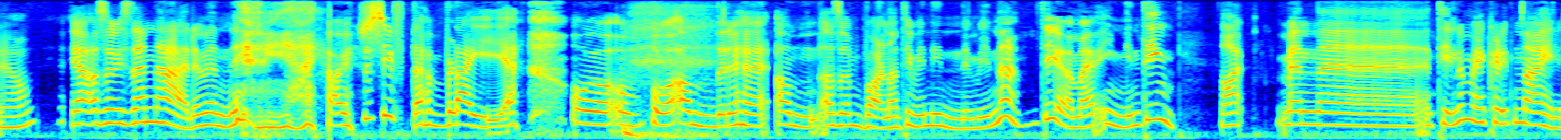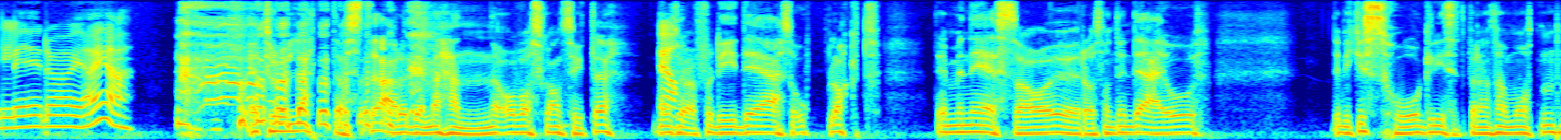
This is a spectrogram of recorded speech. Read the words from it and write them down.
Ja. Ja, altså hvis det er nære venner Jeg har jo skifta bleie og, og på andre an, Altså barna til venninnene mine. Det gjør meg jo ingenting. Nei. Men eh, til og med klipp negler og ja, ja. Jeg tror det letteste er det med hendene og vaske ansiktet. Det Ja. tror jeg, fordi det er så opplagt. Det med nesa og øre og sånt, det er jo Det blir ikke så grisete på den samme måten.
